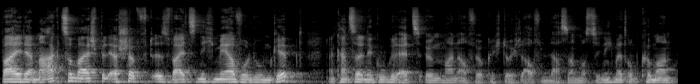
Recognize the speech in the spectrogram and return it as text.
weil der Markt zum Beispiel erschöpft ist, weil es nicht mehr Volumen gibt, dann kannst du deine Google Ads irgendwann auch wirklich durchlaufen lassen und musst dich nicht mehr drum kümmern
